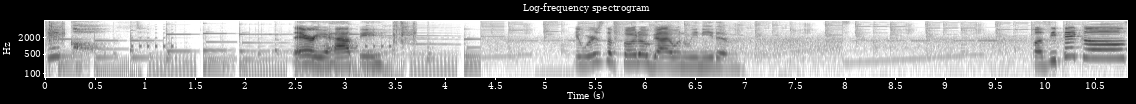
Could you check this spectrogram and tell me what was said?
Pickles. There, you happy? Hey, where's the photo guy when we need him? Fuzzy pickles!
